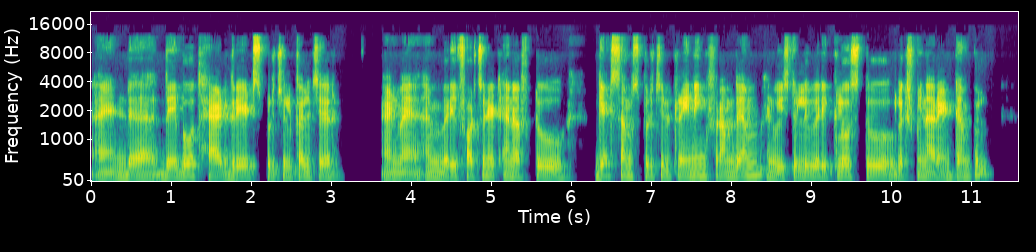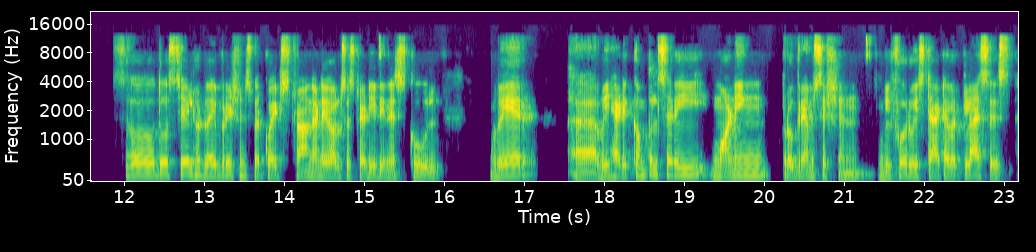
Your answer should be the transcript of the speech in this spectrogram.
And uh, they both had great spiritual culture. And my, I'm very fortunate enough to get some spiritual training from them. And we used to live very close to Lakshmi Narayan temple. So those childhood vibrations were quite strong. And I also studied in a school where uh, we had a compulsory morning program session before we start our classes.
